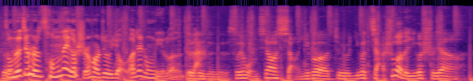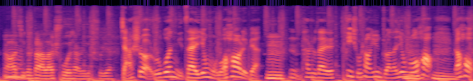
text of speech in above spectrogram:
对总之就是从那个时候就有了这种理论了，吧？对对对对，所以我们先要想一个，就是一个假设的一个实验啊，让阿吉嗯跟大家来说一下这个实验。假设如果你在鹦鹉螺号里边，嗯，嗯，它是在地球上运转的鹦鹉螺号，嗯，然后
